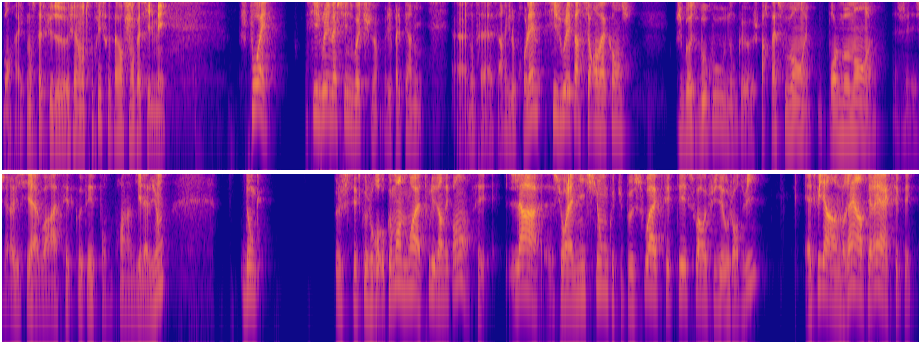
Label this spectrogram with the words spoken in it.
Bon, avec mon statut de chef d'entreprise, ce serait pas forcément facile, mais je pourrais. Si je voulais m'acheter une voiture, j'ai pas le permis, euh, donc ça, ça règle le problème. Si je voulais partir en vacances, je bosse beaucoup, donc euh, je pars pas souvent. Et pour le moment, euh, j'ai réussi à avoir assez de côté pour prendre un billet d'avion. Donc, c'est ce que je recommande moi à tous les indépendants. C'est là sur la mission que tu peux soit accepter, soit refuser aujourd'hui. Est-ce qu'il y a un vrai intérêt à accepter,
